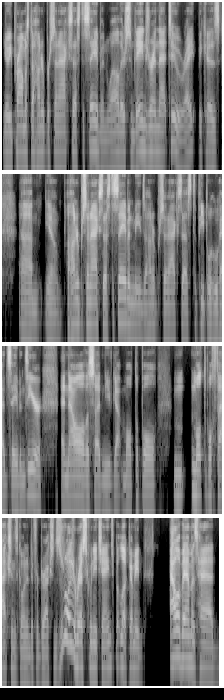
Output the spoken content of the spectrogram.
You know, he promised 100% access to Saban. Well, there's some danger in that too, right? Because, um, you know, 100% access to Saban means 100% access to people who had Saban's ear, and now all of a sudden you've got multiple m- multiple factions going in different directions. There's always a risk when you change, but look, I mean, Alabama's had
